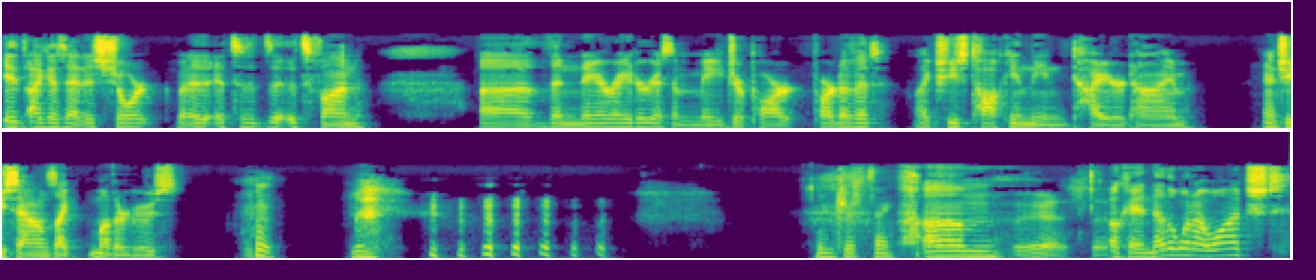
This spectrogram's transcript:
it like I said, it's short, but it, it's it's it's fun. Uh, the narrator is a major part part of it. Like she's talking the entire time, and she sounds like Mother Goose. Interesting. Um, yes. okay, another one I watched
